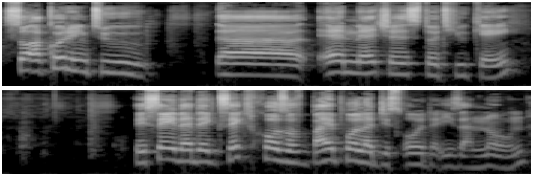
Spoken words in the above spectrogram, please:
so according to uh, nhs.uk they say that the exact cause of bipolar disorder is unknown.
